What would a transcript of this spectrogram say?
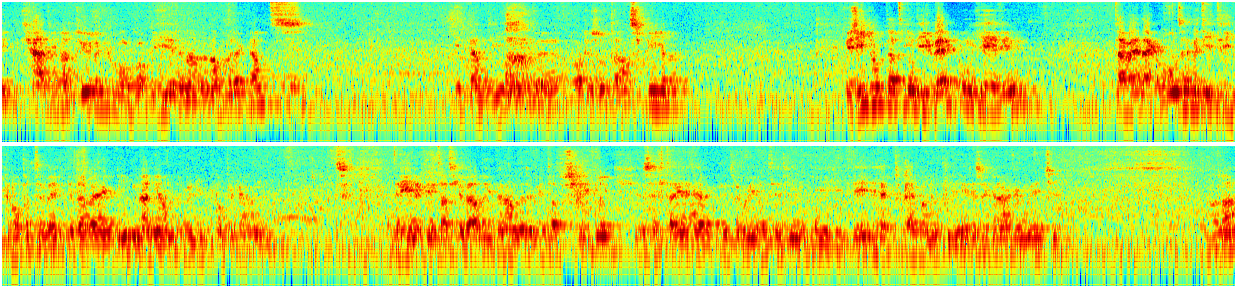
Ik ga die natuurlijk gewoon kopiëren aan de andere kant. Ik kan die uh, horizontaal spiegelen. Je ziet ook dat in die werkomgeving, dat wij daar gewoon zijn met die drie knoppen te werken, dat wij niet meer naar die andere menuknoppen gaan. De ene vindt dat geweldig, de andere vindt dat verschrikkelijk. Je zegt dat je eigenlijk moet roeien met de vrienden die je gekregen hebt. Wij manipuleren ze graag een beetje. Voilà.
